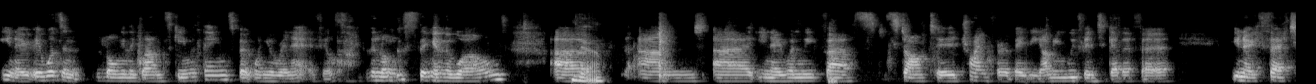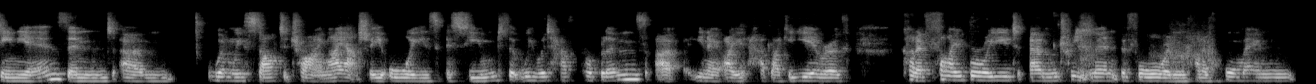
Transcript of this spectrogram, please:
you know, it wasn't long in the grand scheme of things, but when you're in it, it feels like the longest thing in the world. Um, yeah. And, uh, you know, when we first started trying for a baby, I mean, we've been together for, you know, 13 years. And um, when we started trying, I actually always assumed that we would have problems. Uh, you know, I had like a year of kind of fibroid um, treatment before and kind of hormone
